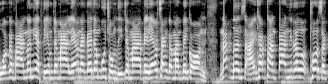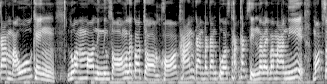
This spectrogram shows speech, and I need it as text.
หัวกระบาลนั้นเนี่ยเตรียมจะมาแล้วนะครับท่านผู้ชมหรือจะมาไปแล้วช่างกับมันไปก่อน นัดเดินสายครับท่านต้านนิรโทษกรรมเหมาเข่ง รวมม .112 แล้วก็จ่อขอค้านการประกันตัวทักทักษิณอะไรประมาณนี้ม็อบเส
